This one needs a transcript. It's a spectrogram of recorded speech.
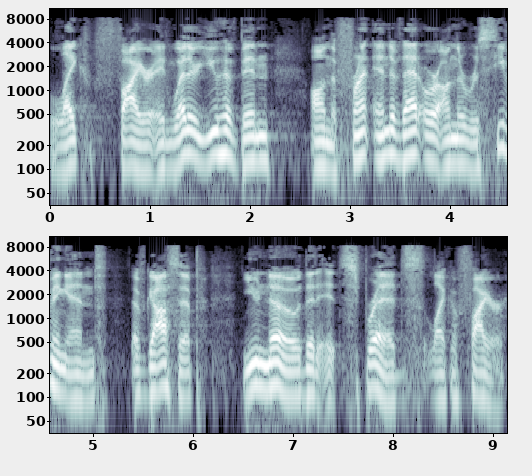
like fire. And whether you have been on the front end of that or on the receiving end of gossip, you know that it spreads like a fire.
